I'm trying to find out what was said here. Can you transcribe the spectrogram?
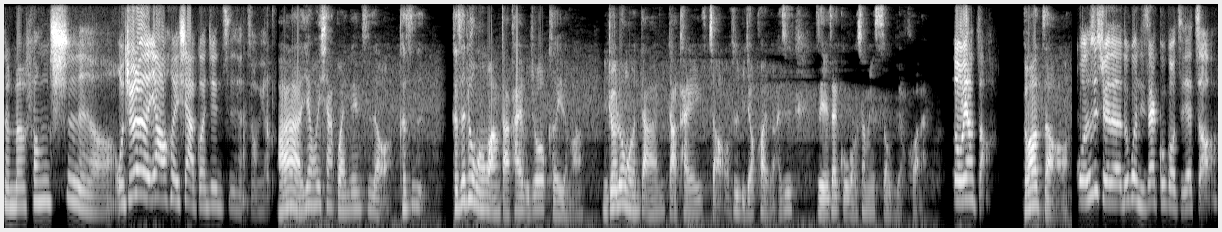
什么方式哦？我觉得要会下关键字很重要啊，要会下关键字哦。可是可是论文网打开不就可以了吗？你觉得论文答案打开找是比较快的，还是直接在 Google 上面搜比较快？都要找，都要找。我是觉得，如果你在 Google 直接找，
